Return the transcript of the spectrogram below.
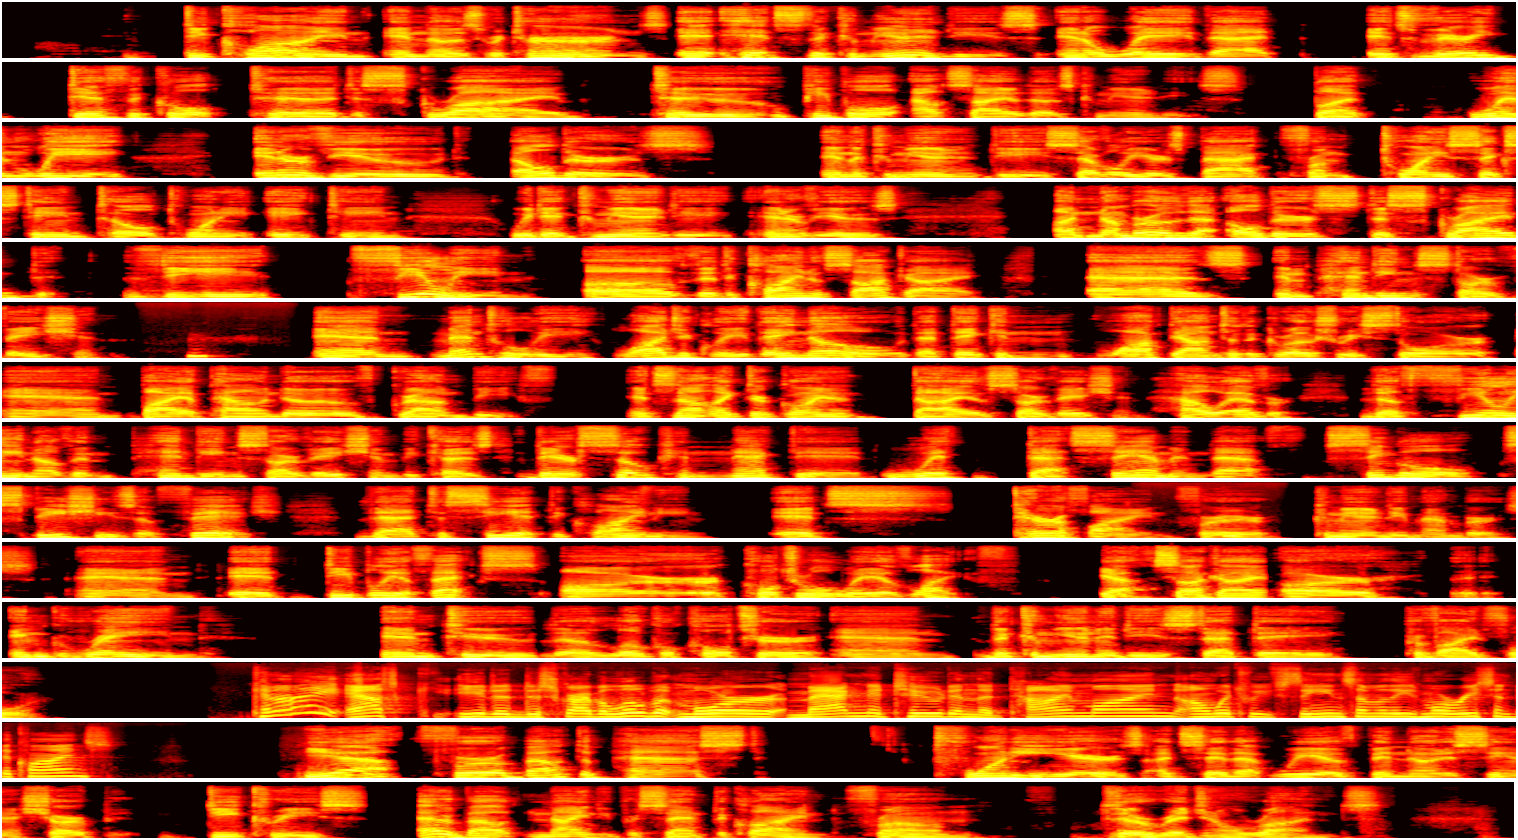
decline in those returns, it hits the communities in a way that it's very difficult to describe to people outside of those communities. But when we interviewed elders in the community several years back from 2016 till 2018, we did community interviews. A number of the elders described the feeling of the decline of sockeye as impending starvation. Hmm. And mentally, logically, they know that they can walk down to the grocery store and buy a pound of ground beef. It's not like they're going to die of starvation. However, the feeling of impending starvation because they're so connected with that salmon, that single species of fish, that to see it declining, it's terrifying for community members. And it deeply affects our cultural way of life. Yeah, sockeye are ingrained into the local culture and the communities that they provide for. Can I ask you to describe a little bit more magnitude and the timeline on which we've seen some of these more recent declines? Yeah, for about the past 20 years, I'd say that we have been noticing a sharp decrease at about 90% decline from the original runs.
